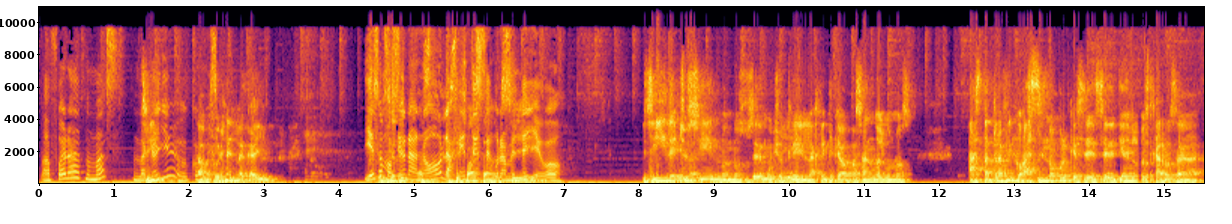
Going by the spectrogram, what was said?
afuera nomás? ¿En la Sí, calle? ¿O cómo? Afuera en la calle. Y eso Es que así- emociona, ¿no? así- La así gente pasa, seguramente sí. llegó. Sí, de hecho sí, no- nos sucede mucho que la gente que va pasando, algunos, hasta tráfico hacen, ¿no? Porque se, se detienen los carros a,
